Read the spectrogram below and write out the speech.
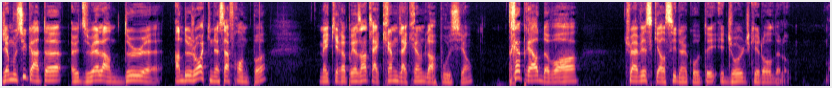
J'aime aussi quand tu as un duel entre deux, euh, deux joueurs qui ne s'affrontent pas, mais qui représentent la crème de la crème de leur position. Très très hâte de voir Travis Kelsey d'un côté et George Kittle de l'autre. Bon.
